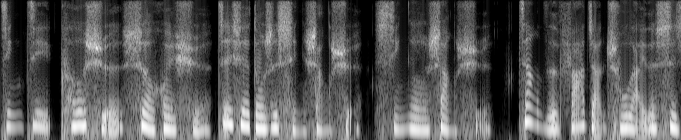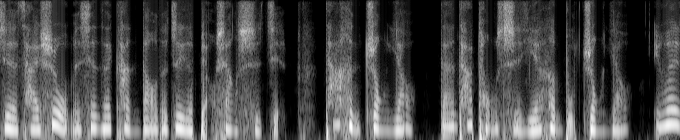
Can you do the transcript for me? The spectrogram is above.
经济、科学、社会学，这些都是形上学、形而上学，这样子发展出来的世界，才是我们现在看到的这个表象世界。它很重要，但它同时也很不重要，因为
